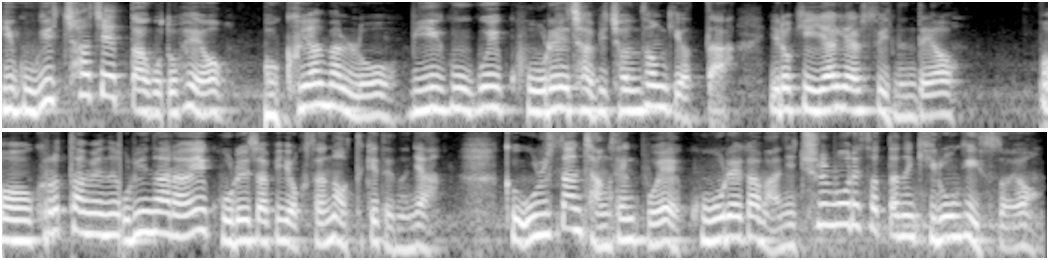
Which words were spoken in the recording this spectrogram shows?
미국이 차지했다고도 해요. 어, 그야말로 미국의 고래잡이 전성기였다. 이렇게 이야기할 수 있는데요. 어, 그렇다면 우리나라의 고래잡이 역사는 어떻게 되느냐? 그 울산 장생포에 고래가 많이 출몰했었다는 기록이 있어요.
